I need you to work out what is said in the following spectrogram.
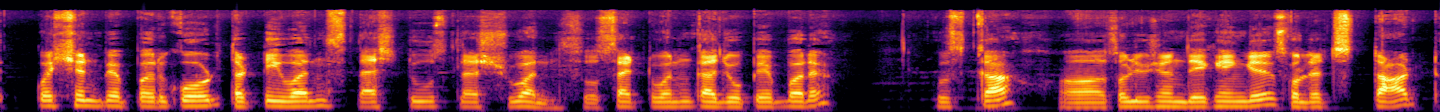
question paper code thirty one slash two slash one so set one का जो पेपर है उसका सॉल्यूशन uh, देखेंगे। So let start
